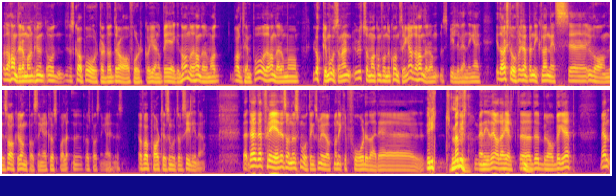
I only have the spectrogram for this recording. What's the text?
og Det handler om å skape overtall ved å dra av folk og gjøre noe på egen hånd. og Det handler om å ha balltempo, og det handler om å lokke motstanderen ut så man kan få noen kontringer. Og så handler det om spillevendinger. I dag slår f.eks. Nicolay Næss uh, uvanlig svake langpasninger, crosspasninger. Iallfall et par til som går utover sidelinja. Det, det, det, er flere sånne småting som gjør at man ikke får det derre uh, Rytmen. Rytmen i det. Ja, det er helt uh, det er bra begrep. Men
